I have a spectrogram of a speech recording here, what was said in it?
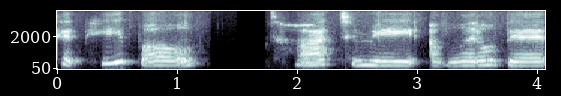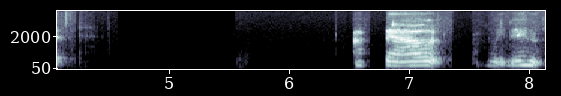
could people talk to me a little bit about we didn't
